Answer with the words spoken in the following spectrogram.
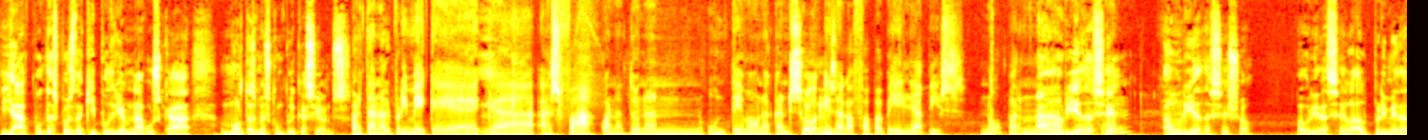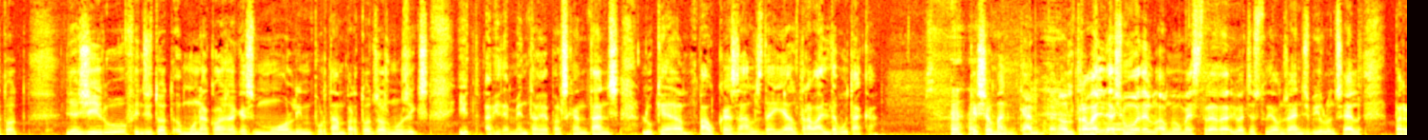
I ja després d'aquí podríem anar a buscar moltes més complicacions. Per tant, el primer que, que es fa quan et donen un tema o una cançó Mhm. és agafar paper i llapis, no? Per anar Hauria de apuntant. ser, hauria de ser això. Hauria de ser el primer de tot. Llegir-ho, fins i tot amb una cosa que és molt important per tots els músics i, evidentment, també pels cantants, el que en Pau Casals deia el treball de butaca que això m'encanta, no? El treball, això m'ho va dir el meu mestre, de, jo vaig estudiar uns anys violoncel per,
